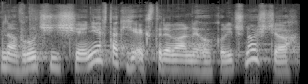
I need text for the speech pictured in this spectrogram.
nawrócić się nie w takich ekstremalnych okolicznościach,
